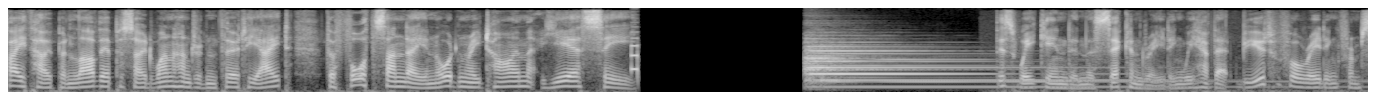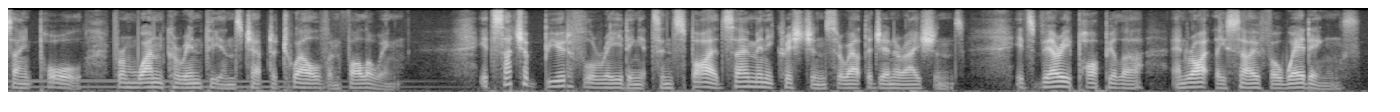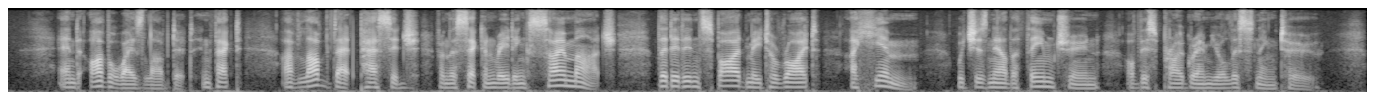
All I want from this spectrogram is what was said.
Faith, Hope and Love, episode 138, the fourth Sunday in Ordinary Time, Year C. This weekend in the second reading, we have that beautiful reading from St. Paul from 1 Corinthians chapter 12 and following. It's such a beautiful reading, it's inspired so many Christians throughout the generations. It's very popular, and rightly so, for weddings. And I've always loved it. In fact, I've loved that passage from the second reading so much that it inspired me to write a hymn, which is now the theme tune of this program you're listening to.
